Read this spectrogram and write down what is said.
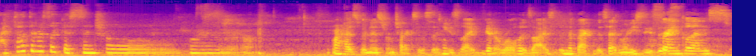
I thought there was like a central. My husband is from Texas, and he's like gonna roll his eyes in the back of his head when he sees it. Franklin's.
